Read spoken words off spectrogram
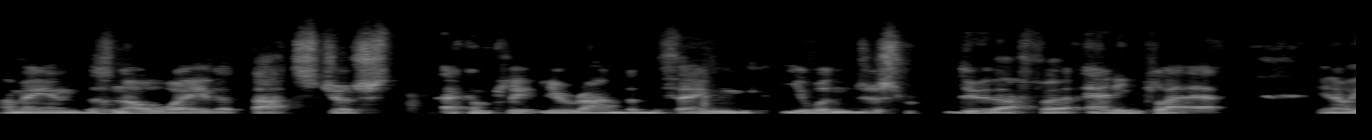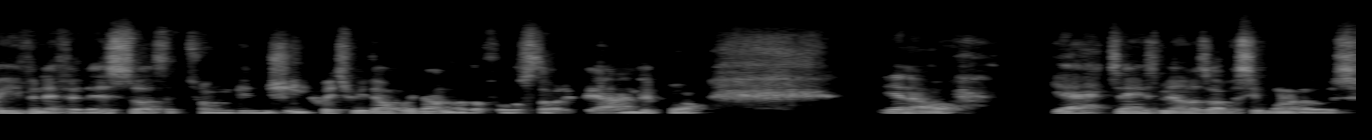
I mean, there's no way that that's just a completely random thing. You wouldn't just do that for any player, you know, even if it is sort of tongue in cheek, which we don't we don't know the full story behind it, but you know. Yeah, James Milner's obviously one of those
